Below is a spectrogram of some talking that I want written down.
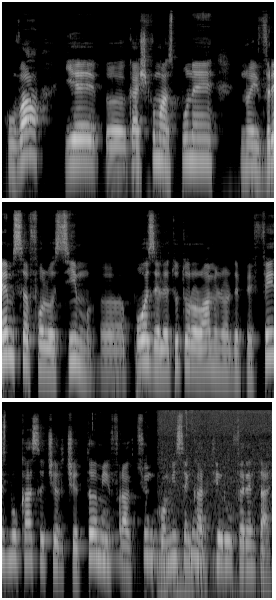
Cumva e uh, ca și cum am spune, noi vrem să folosim uh, pozele tuturor oamenilor de pe Facebook ca să cercetăm infracțiuni comise în cartierul Ferentari.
